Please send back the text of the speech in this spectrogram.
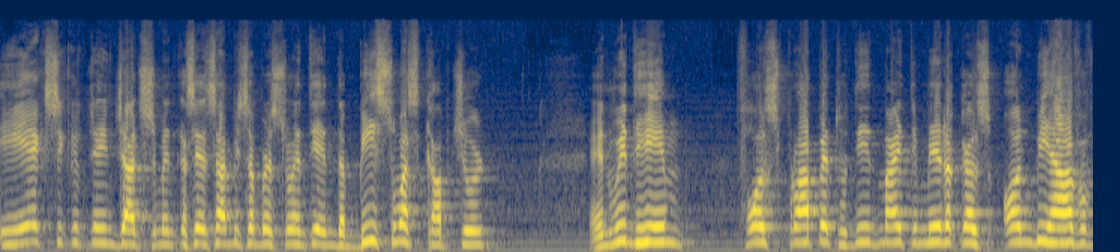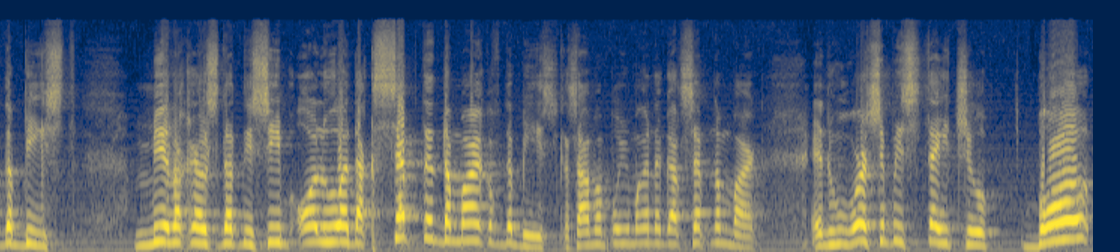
i-execute niya yung judgment kasi sabi sa verse 20, And the beast was captured, and with him, false prophet who did mighty miracles on behalf of the beast, miracles that deceived all who had accepted the mark of the beast, kasama po yung mga nag-accept ng mark, and who worship his statue, both,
